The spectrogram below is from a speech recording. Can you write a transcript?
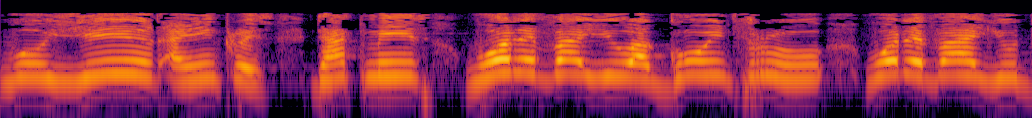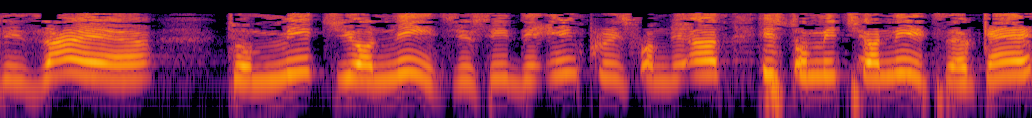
will yield an increase. That means whatever you are going through, whatever you desire, to meet your needs. You see, the increase from the earth is to meet your needs, okay?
